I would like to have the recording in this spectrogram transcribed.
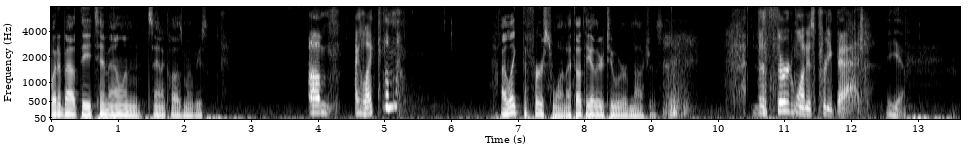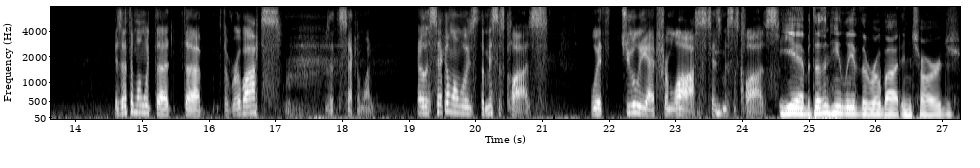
What about the Tim Allen Santa Claus movies? Um, I liked them. I liked the first one. I thought the other two were obnoxious. The third one is pretty bad. Yeah. Is that the one with the the the robots? Or is that the second one? No, the second one was the Mrs. Claus, with Juliet from Lost as Mrs. Claus. Yeah, but doesn't he leave the robot in charge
